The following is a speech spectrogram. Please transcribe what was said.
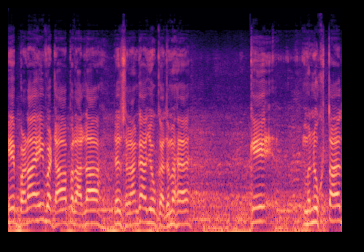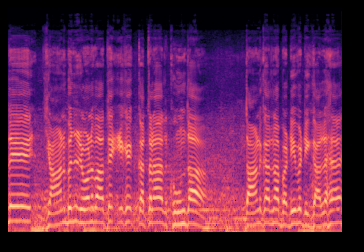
ਇਹ ਬੜਾ ਹੀ ਵੱਡਾ ਉਪਰਾਲਾ ਤੇ ਸ਼ਲਾਘਾ ਜੋ ਕਦਮ ਹੈ ਕਿ ਮਨੁੱਖਤਾ ਦੇ ਜਾਨ ਬਚਾਉਣ ਵਾਸਤੇ ਇੱਕ ਇੱਕ ਕਤਰਾ ਖੂਨ ਦਾ ਦਾਨ ਕਰਨਾ ਵੱਡੀ ਵੱਡੀ ਗੱਲ ਹੈ।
